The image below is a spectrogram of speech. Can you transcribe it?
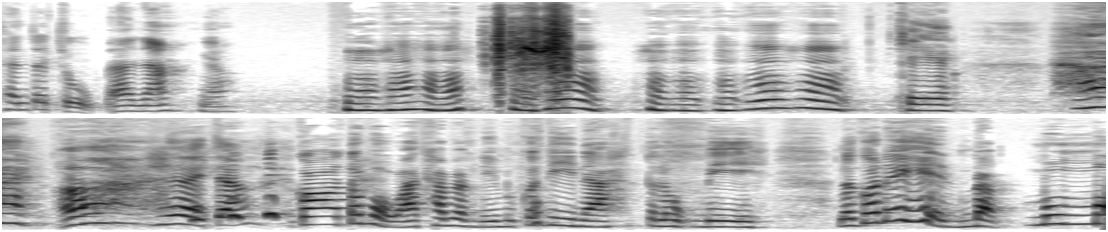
ฉันจะจูบแล้วนะเงี้ยอือหือหืออือหืออือหืออือหืออือโอเคเฮ้ยเออเหนื่อยจัง ก็ต้องบอกว่าทำแบบนี้มันก็ดีนะ ตลกดี แล้วก็ได้เห็นแบบมุมม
